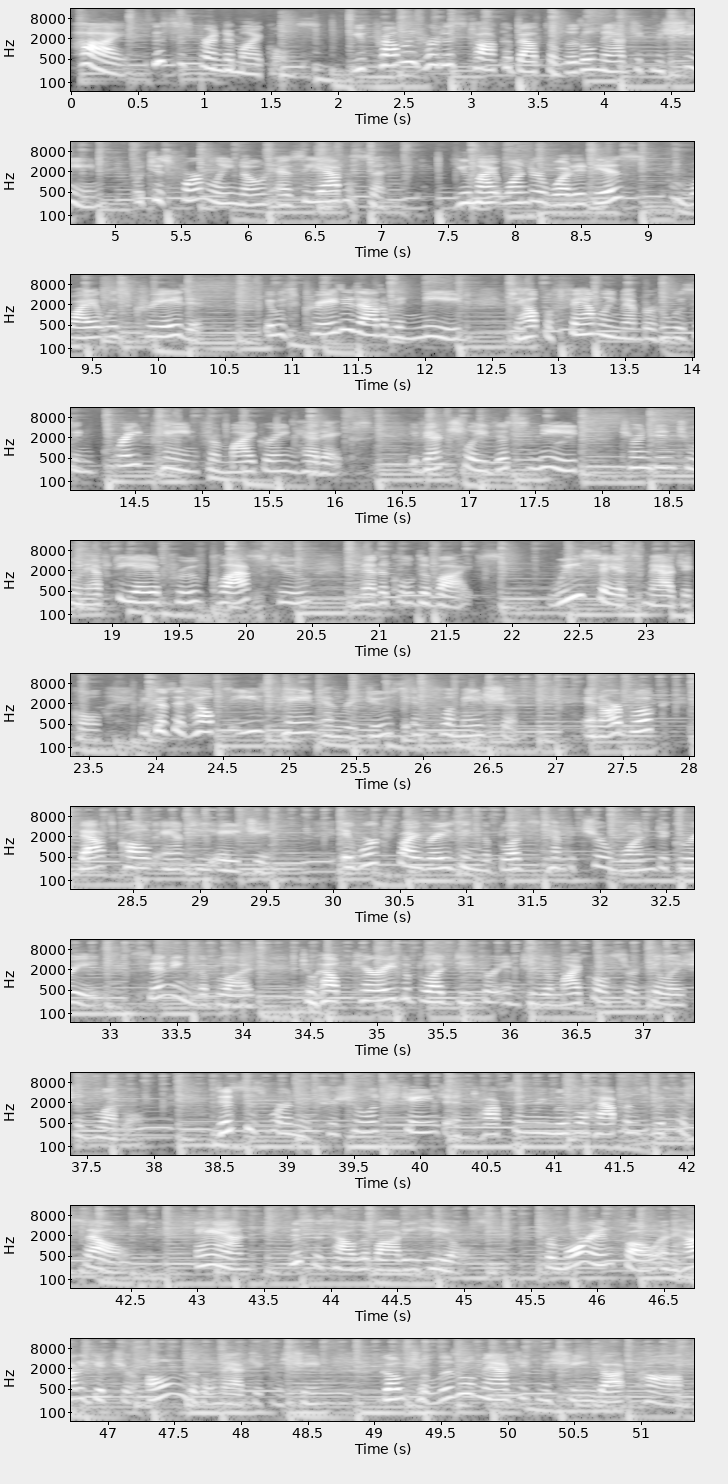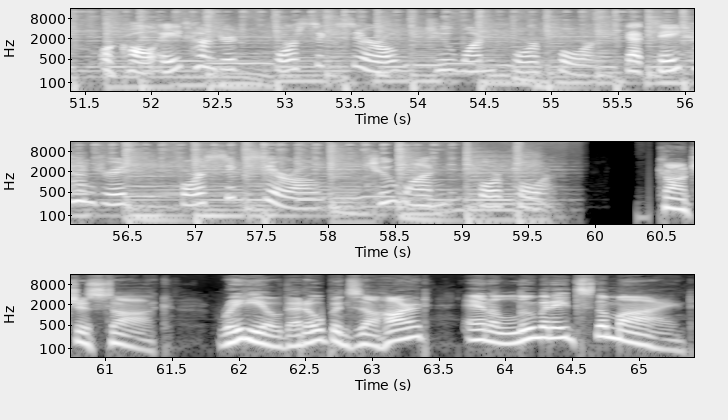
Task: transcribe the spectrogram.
Hi, this is Brenda Michaels. You've probably heard us talk about the Little Magic Machine, which is formerly known as the Avacen. You might wonder what it is and why it was created. It was created out of a need to help a family member who was in great pain from migraine headaches. Eventually, this need turned into an FDA approved Class 2 medical device. We say it's magical because it helps ease pain and reduce inflammation. In our book, that's called anti aging. It works by raising the blood's temperature one degree, thinning the blood to help carry the blood deeper into the microcirculation level. This is where nutritional exchange and toxin removal happens with the cells, and this is how the body heals. For more info on how to get your own little magic machine, go to littlemagicmachine.com or call 800 460 2144. That's 800 460 2144. Conscious Talk, radio that opens the heart and illuminates the mind.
